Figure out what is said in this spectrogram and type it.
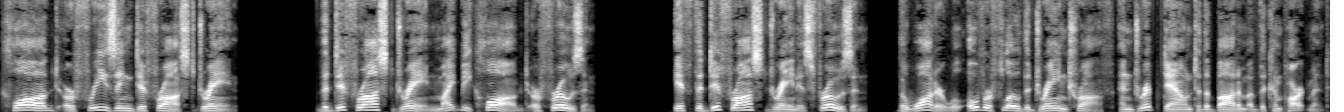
Clogged or freezing defrost drain. The defrost drain might be clogged or frozen. If the defrost drain is frozen, the water will overflow the drain trough and drip down to the bottom of the compartment.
